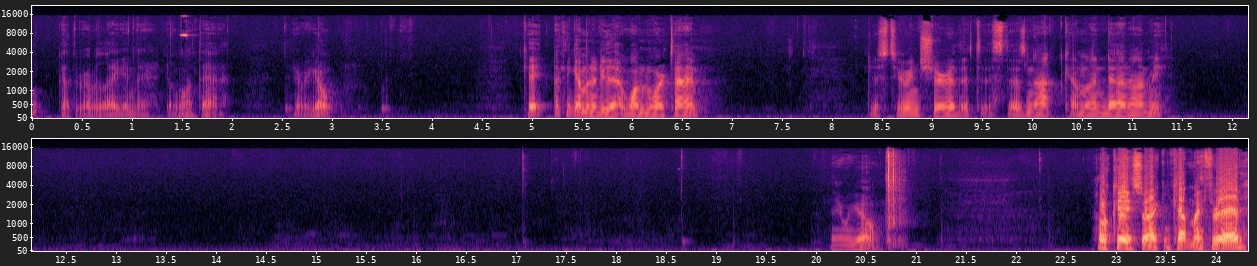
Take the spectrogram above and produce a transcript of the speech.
Oh, got the rubber leg in there. Don't want that. There we go. Okay, I think I'm going to do that one more time just to ensure that this does not come undone on me. There we go. Okay, so I can cut my thread.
